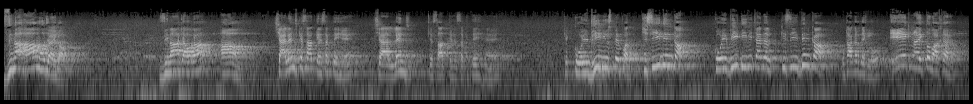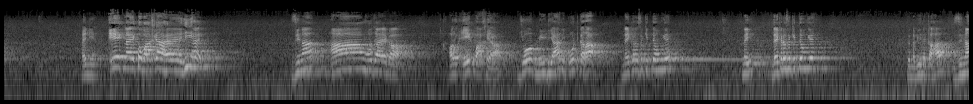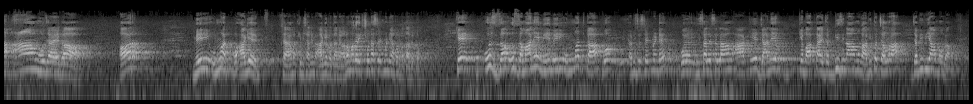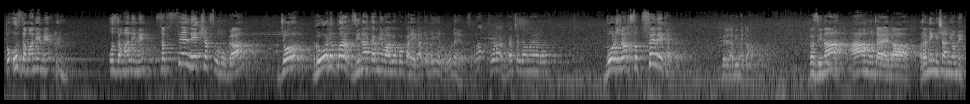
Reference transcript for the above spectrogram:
जिना आम हो जाएगा। जिना क्या होगा? आम। चैलेंज के साथ कह सकते हैं चैलेंज के साथ कह सकते हैं कि कोई भी न्यूज़पेपर किसी दिन का, कोई भी टीवी चैनल किसी दिन का, उठाकर देख लो, एक ना एक तो वाक़ है। है नहीं? एक ना एक तो वाक़ है, ही है। जिना आम हो जाएगा। और वो एक वाक़या जो मीडिया रिपोर्ट करा। नहीं करे तो कितने होंगे? नहीं नहीं करे तो कितने होंगे? तो नबी ने कहा जिना आम हो जाएगा। और मेरी उम्मत वो आगे क़यामत की निशानी में आगे बताने वाला हूँ मगर एक छोटा स्टेटमेंट यहाँ पर बता देता हूँ कि उस ज, उस ज़माने में मेरी उम्मत का वो अभी जो स्टेटमेंट है वो ईसा सलाम आके जाने के बाद का है जब भी जिना आम होगा अभी तो चल रहा जब भी आम होगा। तो उस ज़माने में, उस ज़माने में सबसे नेक शख्स वो होगा जो रोड पर जीना करने वालों को कहेगा कि भाई ये रोड है थोड़ा अंदर चल जाओ ना यार वो शख्स सबसे नेक है, मेरे नबी ने कहा। तो जिना आम हो जाएगा, रनिंग निशानियों में।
